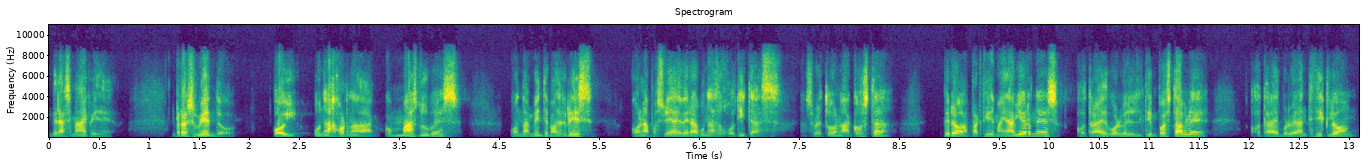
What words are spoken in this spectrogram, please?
de la semana que viene. Resumiendo, hoy una jornada con más nubes, con ambiente más gris, con la posibilidad de ver algunas gotitas, sobre todo en la costa, pero a partir de mañana viernes otra vez vuelve el tiempo estable, otra vez vuelve el anticiclón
